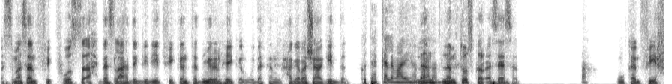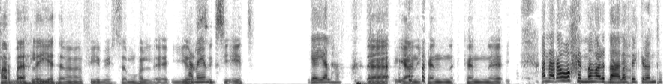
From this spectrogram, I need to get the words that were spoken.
بس مثلا في, في وسط أحداث العهد الجديد في كان تدمير الهيكل وده كان حاجة بشعة جدا. كنت هتكلم عليها لم فعلا. لم تذكر أساسا. صح. وكان في حرب أهلية تماما في بيسموها الير تمام. 68 جاية لها. ده يعني كان كان أنا أروح النهارده على آه. فكرة أنتوا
